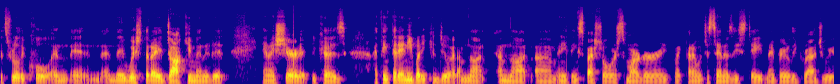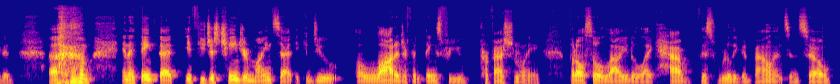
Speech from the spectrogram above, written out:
It's really cool, and, and and they wish that I documented it and I shared it because I think that anybody can do it. I'm not I'm not um, anything special or smarter or anything like that. I went to San Jose State and I barely graduated, um, and I think that if you just change your mindset, it can do a lot of different things for you professionally, but also allow you to like have this really good balance. And so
